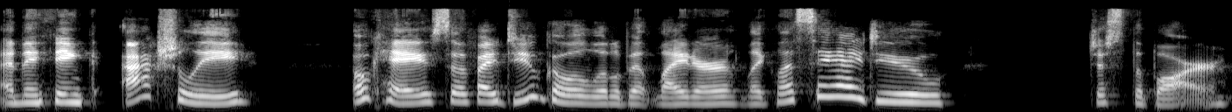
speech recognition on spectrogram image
And they think, actually, okay, so if I do go a little bit lighter, like let's say I do just the bar.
